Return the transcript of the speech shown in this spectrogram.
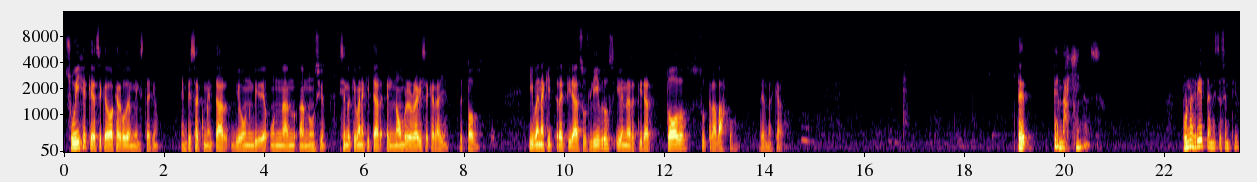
Su hija, que se quedó a cargo del ministerio, empieza a comentar, dio un video, un anuncio diciendo que iban a quitar el nombre de Ravi Sakaraya de todo. Iban a retirar sus libros, iban a retirar todo su trabajo del mercado. ¿Te, ¿Te, imaginas? Por una grieta en este sentido.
